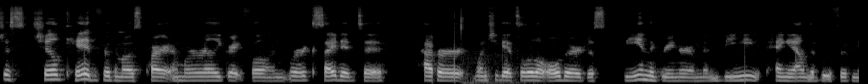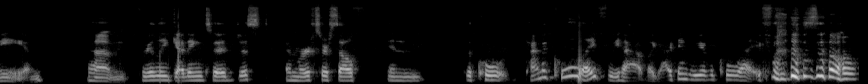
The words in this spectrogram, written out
just chill kid for the most part, and we're really grateful and we're excited to have her when she gets a little older, just be in the green room and be hanging out in the booth with me and um, really getting to just immerse herself in the cool kind of cool life we have. Like I think we have a cool life. so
